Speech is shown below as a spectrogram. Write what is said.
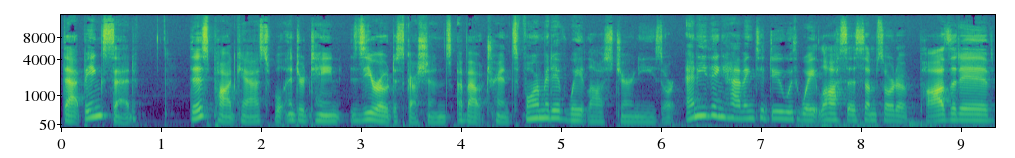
That being said, this podcast will entertain zero discussions about transformative weight loss journeys or anything having to do with weight loss as some sort of positive,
